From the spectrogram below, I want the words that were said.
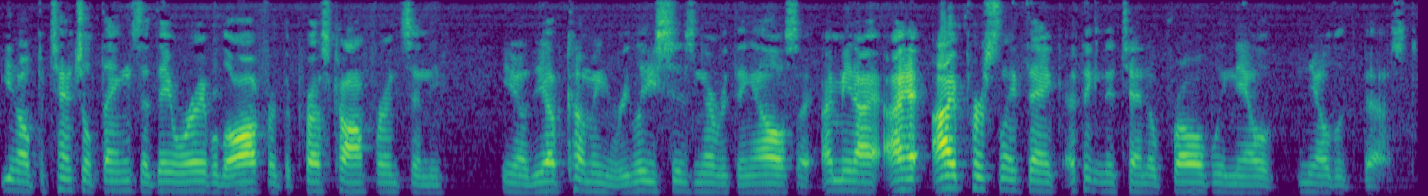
you know potential things that they were able to offer at the press conference and the you know the upcoming releases and everything else, I, I mean, I, I I personally think I think Nintendo probably nailed nailed it the best.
